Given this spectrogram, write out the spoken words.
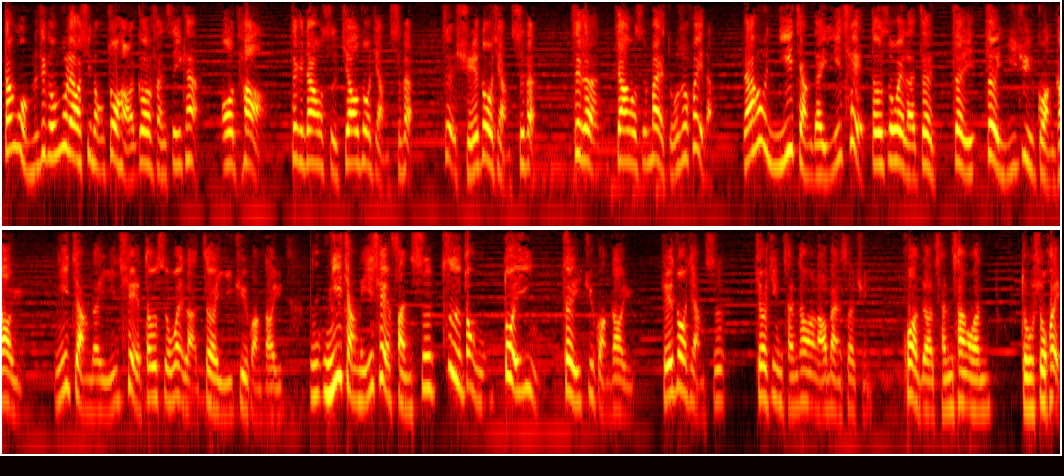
当我们这个物料系统做好了，各位粉丝一看，我操，这个家伙是教做讲师的，这学做讲师的，这个家伙是卖读书会的。然后你讲的一切都是为了这这一这一句广告语。你讲的一切都是为了这一句广告语，你你讲的一切粉丝自动对应这一句广告语。学做讲师就进陈昌文老板社群，或者陈昌文读书会，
